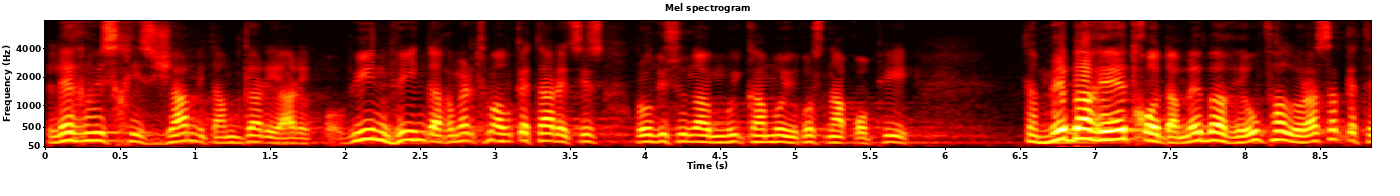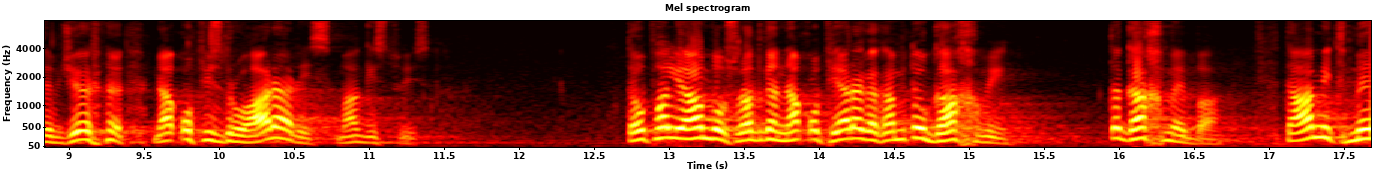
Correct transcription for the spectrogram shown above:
ლეღვის ხის ჟამი დამდგარი არ იყო. ვინ ვინ და ღმერთმა უკეთ არის ის, როდის უნდა გამოიღოს ناقოფი. და მებაღე ეთყო და მებაღე უფალო რასაკეთებ ჯერ ناقოფის დრო არ არის მაგისთვის. და უფალი ამბობს, რადგან ناقოფი არ აქვს, ამიტომ გახმი და გახმება. და ამით მე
